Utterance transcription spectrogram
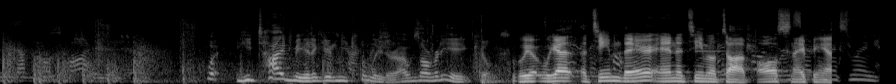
Got the whole. What? He tied me and it gave him kill leader. I was already eight kills. We, we got a team there and a team up top, all sniping the at. Next ring.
